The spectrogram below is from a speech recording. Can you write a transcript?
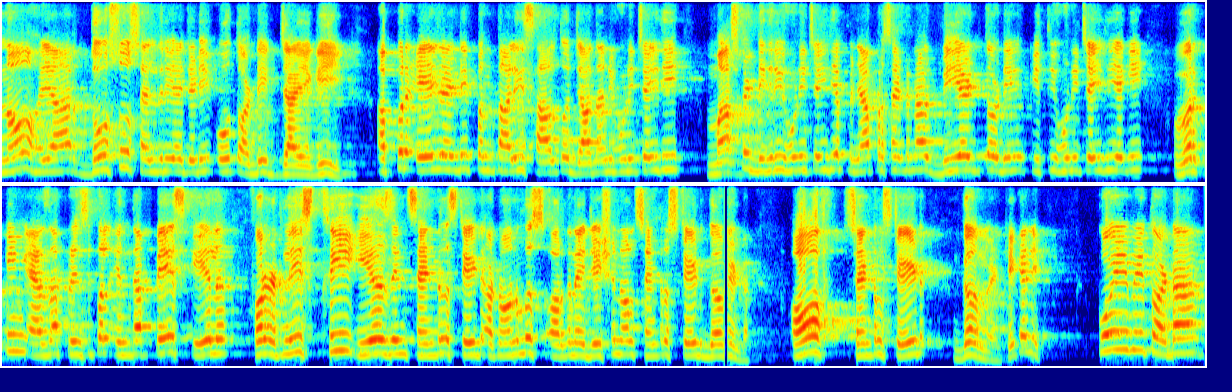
9200 ਸੈਲਰੀ ਹੈ ਜਿਹੜੀ ਉਹ ਤੁਹਾਡੀ ਜਾਏਗੀ। ਅਪਰ ਏਜ ਹੈ ਜਿਹੜੀ 45 ਸਾਲ ਤੋਂ ਜ਼ਿਆਦਾ ਨਹੀਂ ਹੋਣੀ ਚਾਹੀਦੀ। ਮਾਸਟਰ ਡਿਗਰੀ ਹੋਣੀ ਚਾਹੀਦੀ ਹੈ 50% ਨਾਲ ਬੀਐਡ ਤੁਹਾਡੀ ਕੀਤੀ ਹੋਣੀ ਚਾਹੀਦੀ ਹੈਗੀ। Working as a principal in the pay scale for at least 3 years in central state autonomous organization or central state government of central state government, ਠੀਕ ਹੈ ਜੀ? ਕੋਈ ਵੀ ਤੁਹਾਡਾ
